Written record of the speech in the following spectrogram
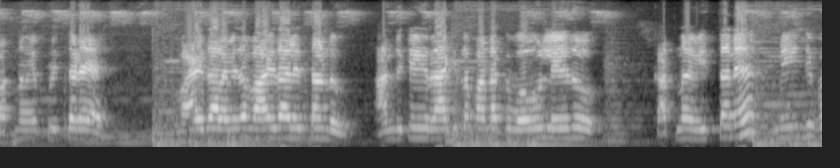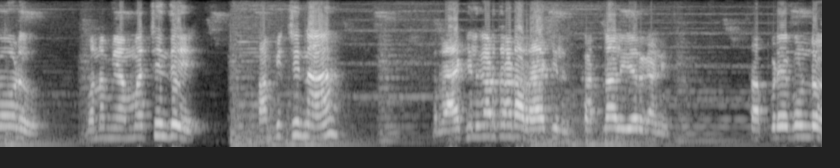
కట్నం ఎప్పుడు ఇస్తాడే వాయిదాల మీద వాయిదాలు ఇస్తాడు అందుకే ఈ రాకెట్ల పండగకు పోవు లేదు. కట్నం ఇస్తేనే మీ ఇంటి పోడు మొన్న మీ అమ్మ వచ్చింది. పంపించిందా? రాఖీలు కడతాడా రాఖీలు కట్నాలు ఇయ్యరు కానీ. తప్పుడేకుండు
